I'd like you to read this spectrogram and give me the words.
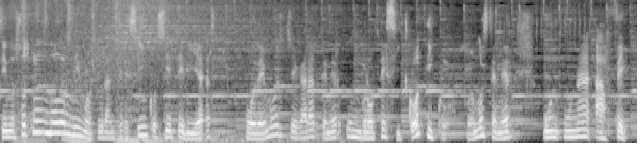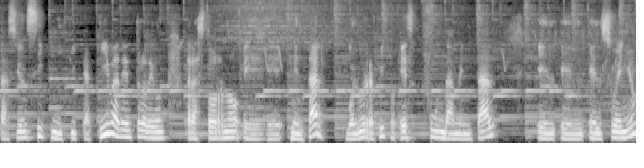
si nosotros no dormimos durante 5 o 7 días, podemos llegar a tener un brote psicótico, podemos tener una afectación significativa dentro de un trastorno eh, eh, mental. Vuelvo y repito, es fundamental el, sueño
